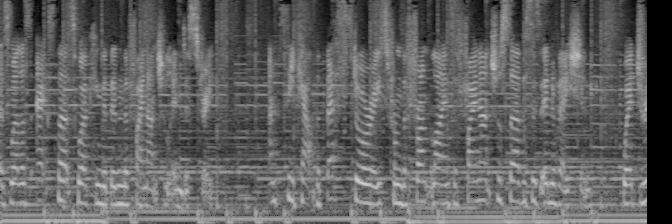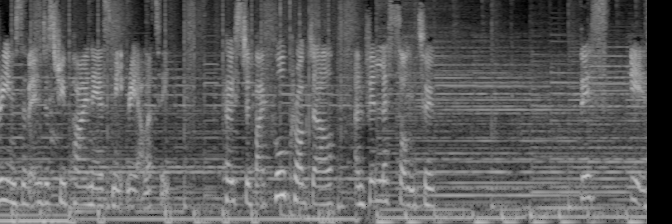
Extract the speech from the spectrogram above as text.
as well as experts working within the financial industry, and seek out the best stories from the front lines of financial services innovation, where dreams of industry pioneers meet reality. Hosted by Pål Krogdahl and Ville Sointu, this is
